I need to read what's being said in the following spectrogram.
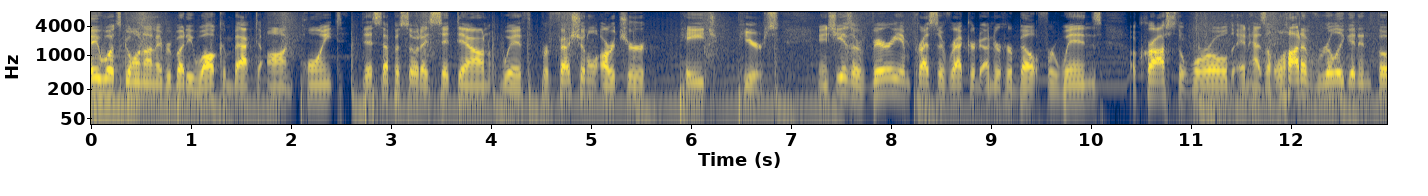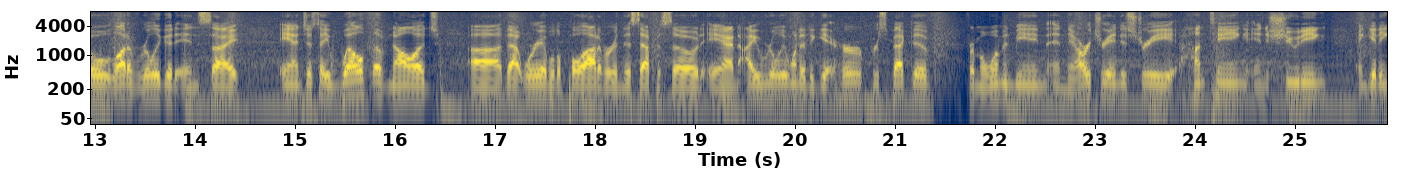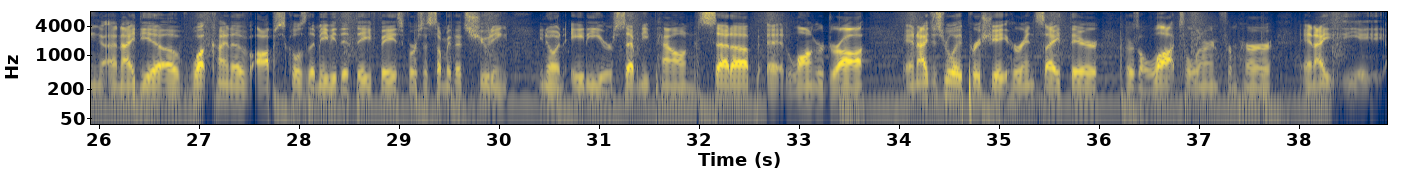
Hey, what's going on, everybody? Welcome back to On Point. This episode, I sit down with professional archer Paige Pearce. And she has a very impressive record under her belt for wins across the world and has a lot of really good info, a lot of really good insight, and just a wealth of knowledge uh, that we're able to pull out of her in this episode. And I really wanted to get her perspective from a woman being in the archery industry, hunting and shooting, and getting an idea of what kind of obstacles that maybe that they face versus somebody that's shooting, you know, an 80 or 70 pound setup at longer draw. And I just really appreciate her insight there. There's a lot to learn from her. And I,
